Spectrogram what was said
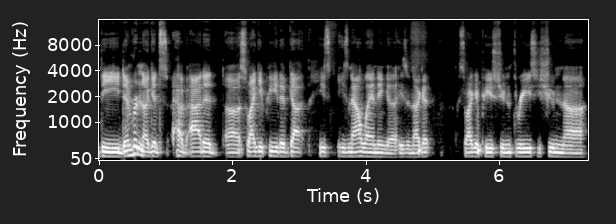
the Denver Nuggets have added uh, Swaggy P. They've got he's he's now landing. A, he's a Nugget. Swaggy P. shooting threes. He's shooting uh,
